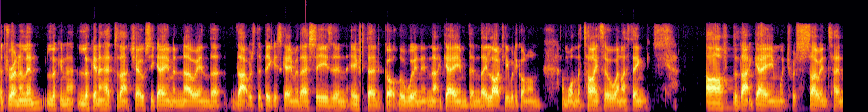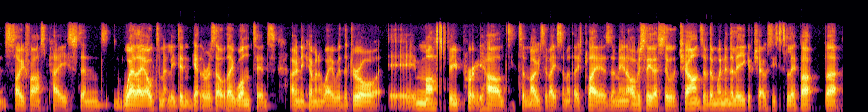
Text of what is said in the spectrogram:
adrenaline, looking looking ahead to that Chelsea game and knowing that that was the biggest game of their season. If they'd got the win in that game, then they likely would have gone on and won the title. And I think after that game, which was so intense, so fast paced, and where they ultimately didn't get the result they wanted, only coming away with a draw, it must be pretty hard to motivate some of those players. I mean, obviously, there's still the chance of them winning the league if Chelsea slip up, but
